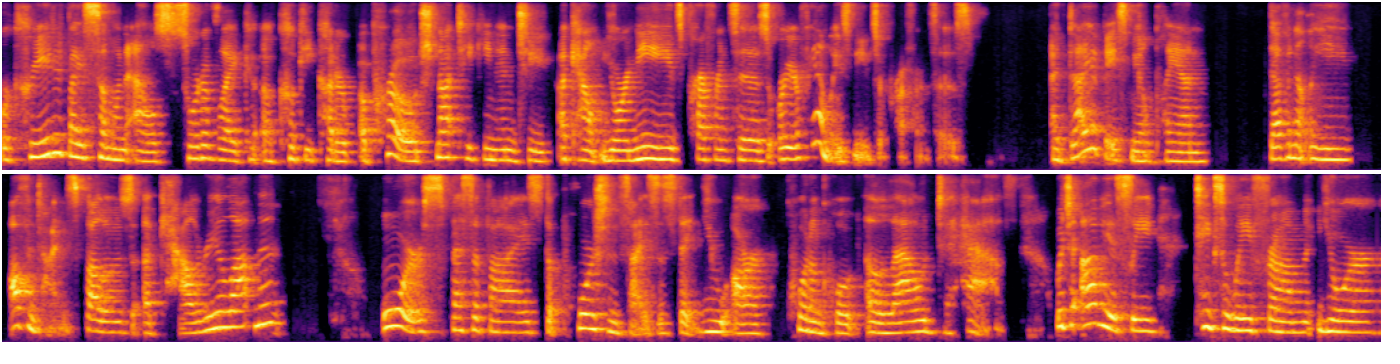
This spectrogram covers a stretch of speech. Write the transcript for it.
or created by someone else, sort of like a cookie cutter approach, not taking into account your needs, preferences, or your family's needs or preferences. A diet based meal plan definitely oftentimes follows a calorie allotment or specifies the portion sizes that you are quote unquote allowed to have, which obviously takes away from your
